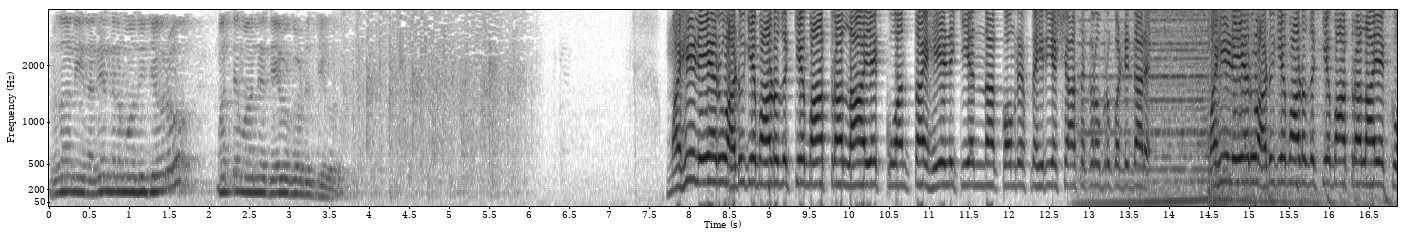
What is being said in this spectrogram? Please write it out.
ಪ್ರಧಾನಿ ನರೇಂದ್ರ ಮೋದಿಜಿಯವರು, ಮತ್ತೆ ಮಾನ್ಯ ದೇವೇಗೌಡಜಿಯವರು. ಮಹಿಳೆಯರು ಅಡುಗೆ ಮಾಡೋದಕ್ಕೆ ಮಾತ್ರ ಲಾಯಕ್ಕು ಅಂತ ಹೇಳಿಕೆಯನ್ನ ಕಾಂಗ್ರೆಸ್ನ ಹಿರಿಯ ಶಾಸಕರೊಬ್ಬರು ಕೊಟ್ಟಿದ್ದಾರೆ. ಮಹಿಳೆಯರು ಅಡುಗೆ ಮಾಡೋದಕ್ಕೆ ಮಾತ್ರ ಲಾಯಕ್ಕು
